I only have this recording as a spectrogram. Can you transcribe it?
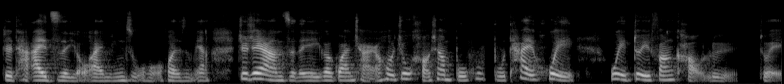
就是他爱自由、爱民主或或者怎么样，就这样子的一个观察，然后就好像不会不太会为对方考虑，对，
